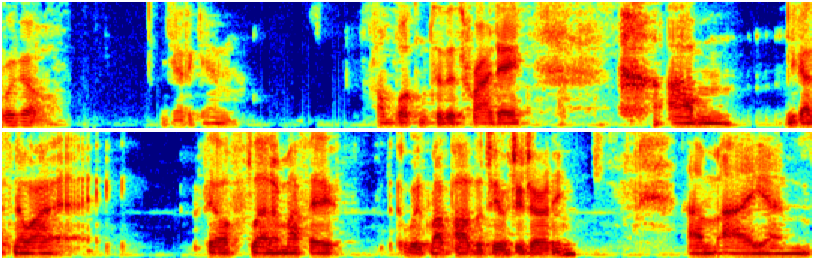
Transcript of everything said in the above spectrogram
we go. Yet again. Um, welcome to this Friday. Um, you guys know I fell flat on my face with my positivity journey. Um, I um,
